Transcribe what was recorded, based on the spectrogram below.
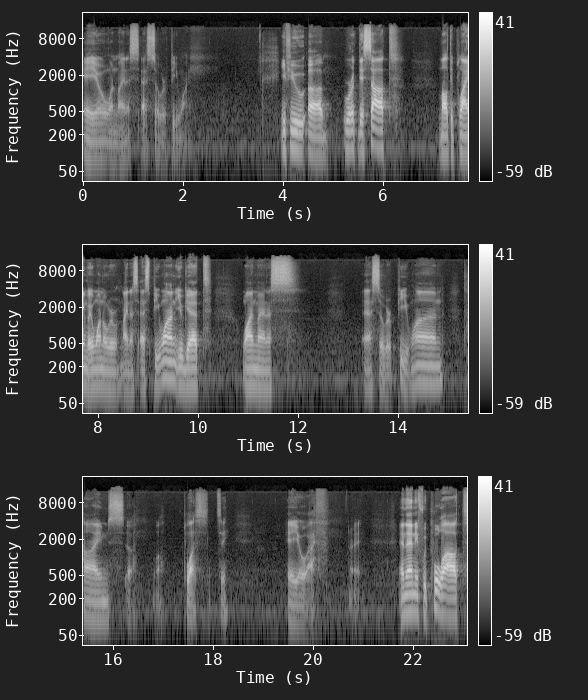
AO 1 minus S over P1. If you uh, work this out, multiplying by 1 over minus SP1, you get 1 minus S over P1 times, uh, well, plus, let's see, AOF, right? And then if we pull out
